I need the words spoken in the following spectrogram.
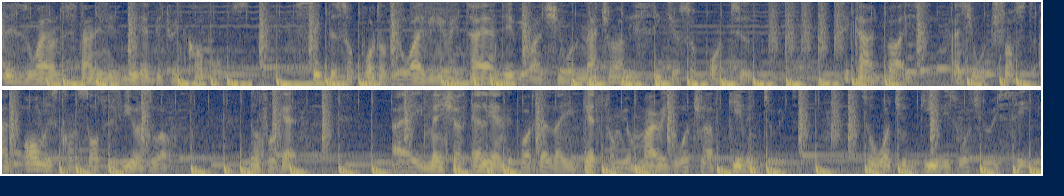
This is why understanding is needed between couples. Seek the support of your wife in your entire endeavor, and she will naturally seek your support too. seek her advice, and she will trust and always consult with you as well. Don't forget, I mentioned earlier in the podcast that you get from your marriage what you have given to it. So, what you give is what you receive.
